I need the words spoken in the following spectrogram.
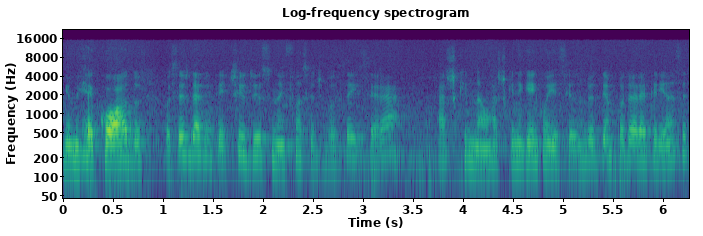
Eu me recordo, vocês devem ter tido isso na infância de vocês, será? Acho que não, acho que ninguém conhecia. No meu tempo, quando eu era criança,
